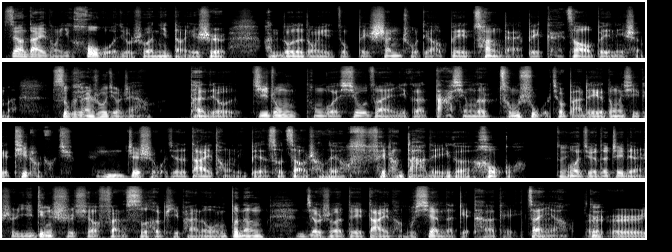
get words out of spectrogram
思想大一统一个后果就是说，你等于是很多的东西都被删除掉、被篡改、被改造、被那什么。四库全书就这样，它就集中通过修撰一个大型的丛书，就把这个东西给剔除出去。嗯，这是我觉得大一统里边所造成的非常大的一个后果。对我觉得这点是一定是需要反思和批判的。我们不能就是说对大一统无限的给他给赞扬，而而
